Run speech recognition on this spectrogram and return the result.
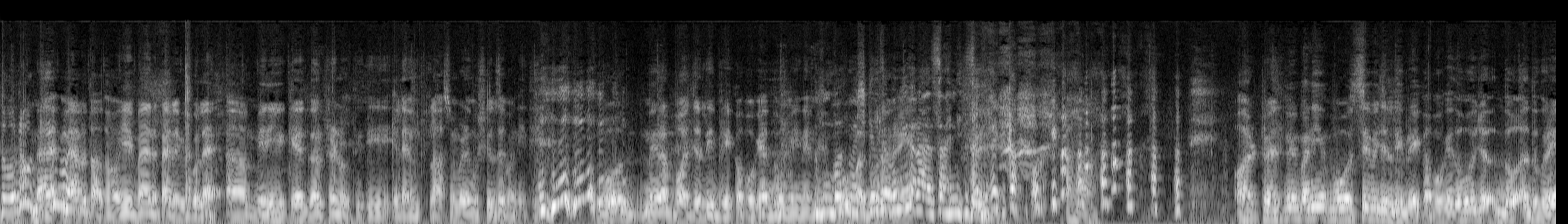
दोनों मैं मैं बताता हूँ ये मैंने पहले भी बोला है। मेरी एक गर्लफ्रेंड होती थी 11th क्लास में बड़े मुश्किल से बनी थी। वो मेरा बहुत जल्दी ब्रेकअप हो गया दो महीने में। बहुत मुश्किल से बनी और आसानी से ब्रेकअप हो गया. और ट्वेल्थ में बनी वो उससे भी जल्दी ब्रेकअप हो गया तो वो जो दो अधूरे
